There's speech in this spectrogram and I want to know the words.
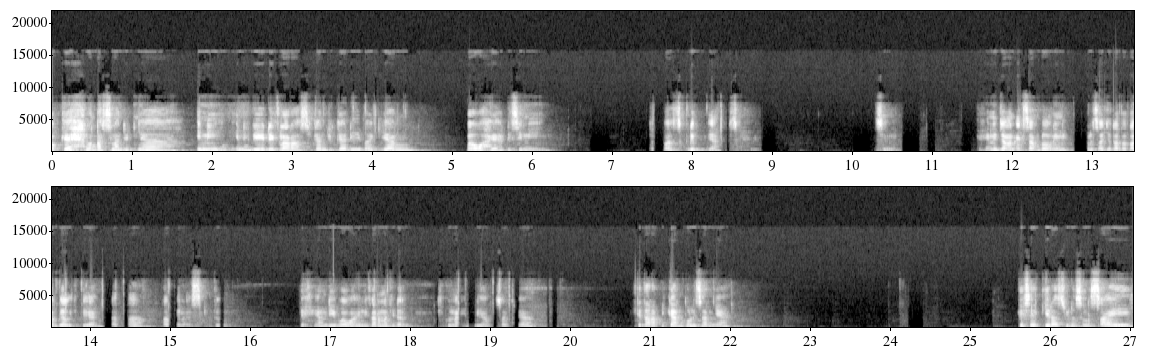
Oke, langkah selanjutnya ini ini dideklarasikan juga di bagian bawah ya di sini. JavaScript ya. Di sini. Oke, ini jangan example, ini tulis aja data tabel gitu ya. Data tabel gitu. Oke, yang di bawah ini karena tidak digunakan dihapus saja. Kita rapikan tulisannya. Oke, saya kira sudah selesai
